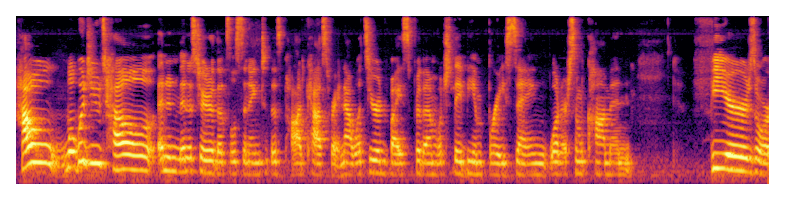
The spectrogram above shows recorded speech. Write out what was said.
How, what would you tell an administrator that's listening to this podcast right now? What's your advice for them? What should they be embracing? What are some common fears or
